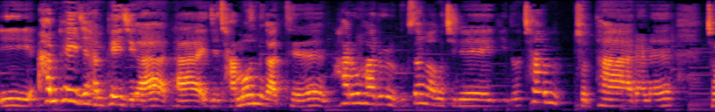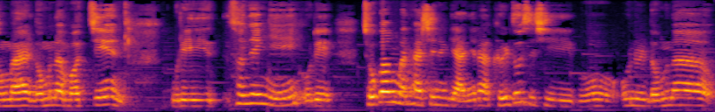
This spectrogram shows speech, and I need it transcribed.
이 한 페이지 한 페이지가 다 이제 잠언 같은 하루하루를 묵상하고 지내기도 참 좋다라는 정말 너무나 멋진 우리 선생님, 우리 조각만 하시는 게 아니라 글도 쓰시고 오늘 너무나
